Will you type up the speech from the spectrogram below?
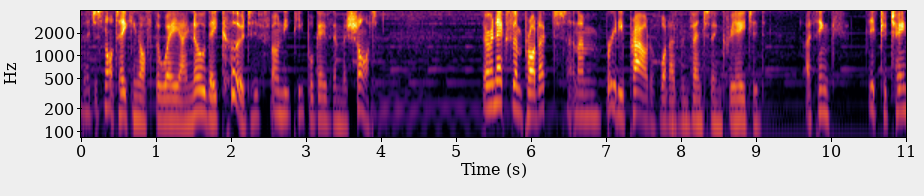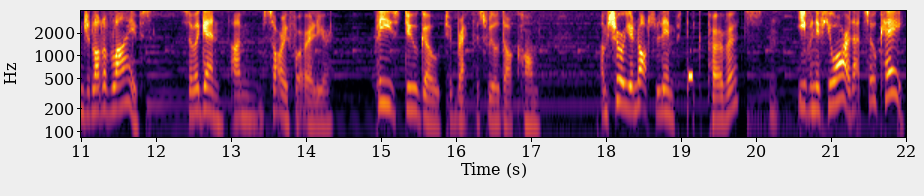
They're just not taking off the way I know they could if only people gave them a shot. They're an excellent product, and I'm really proud of what I've invented and created. I think it could change a lot of lives. So, again, I'm sorry for earlier. Please do go to breakfastwheel.com. I'm sure you're not limp dick perverts. Even if you are, that's okay.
